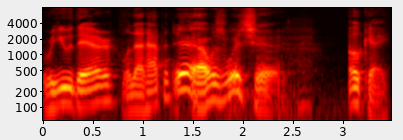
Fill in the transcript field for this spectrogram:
Were you there when that happened? Yeah, I was with you. Okay.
